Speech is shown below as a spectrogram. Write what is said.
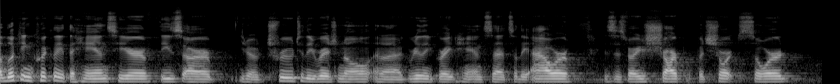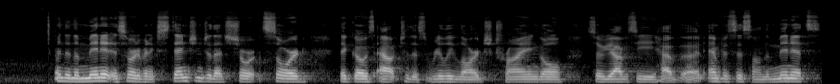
looking quickly at the hands here, these are you know true to the original and a really great handset. So the hour is this very sharp but short sword, and then the minute is sort of an extension to that short sword that goes out to this really large triangle. So you obviously have an emphasis on the minutes,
